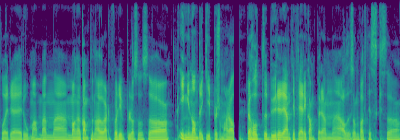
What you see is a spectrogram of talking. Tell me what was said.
for Roma. Men mange av kampene har jo vært for Liverpool også, så ingen andre keeper som har holdt buret rent i flere kamper enn Alison, faktisk. Så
